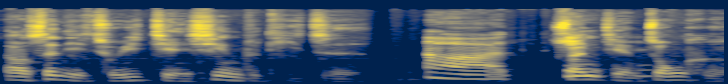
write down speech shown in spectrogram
让身体处于碱性的体质啊，酸碱中和，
